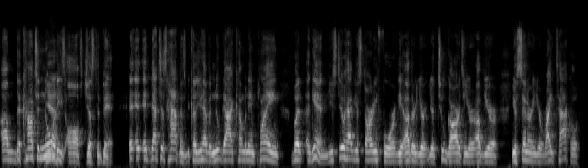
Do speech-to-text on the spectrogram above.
um, the continuity's off just a bit. It, it, that just happens because you have a new guy coming in playing. But again, you still have your starting four, the other your your two guards and your other your your center and your right tackle.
